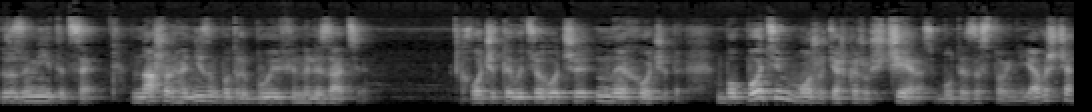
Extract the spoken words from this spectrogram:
Зрозумійте це. Наш організм потребує фіналізації. Хочете ви цього чи не хочете. Бо потім можуть, я ж кажу ще раз, бути застойні явища,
